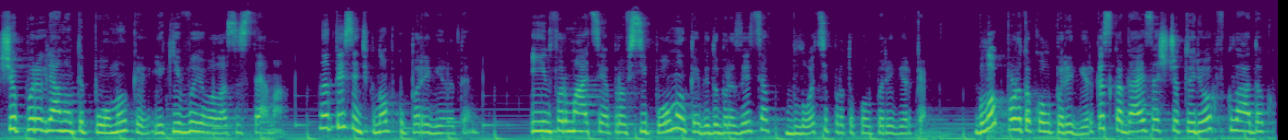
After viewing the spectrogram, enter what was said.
Щоб переглянути помилки, які виявила система, натисніть кнопку Перевірити. І інформація про всі помилки відобразиться в блоці протокол перевірки. Блок протокол перевірки складається з чотирьох вкладок,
